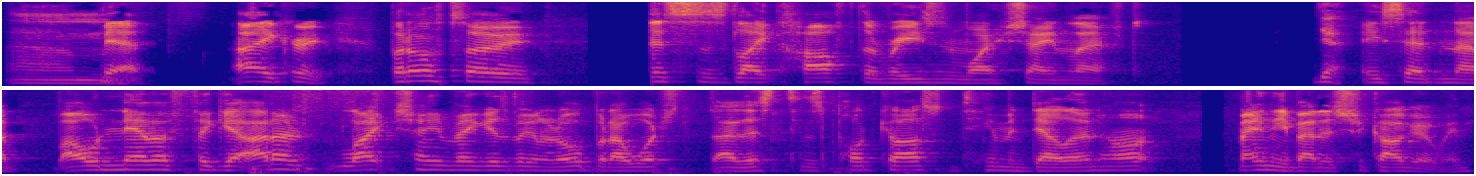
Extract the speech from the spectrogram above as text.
Um, Yeah, I agree. But also, this is like half the reason why Shane left. Yeah. He said, "No, I'll never forget. I don't like Shane Van Gisbergen at all, but I watched, I listened to this podcast with him and Dale Earnhardt, mainly about his Chicago win.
